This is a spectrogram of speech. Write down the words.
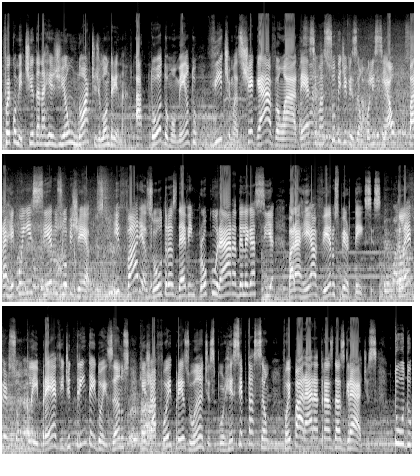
foi cometida na região norte de Londrina. A todo momento, vítimas chegavam à décima subdivisão policial para reconhecer os objetos e várias outras devem procurar a delegacia para reaver os pertences. Cleberson Clay Breve, de 32 anos, que já foi preso antes por receptação, foi parar atrás das grades tudo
